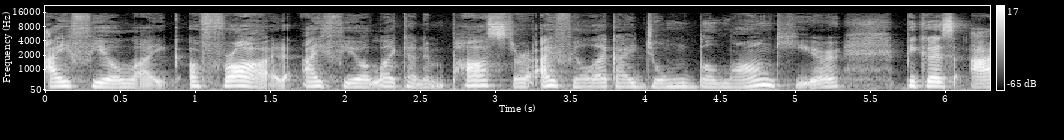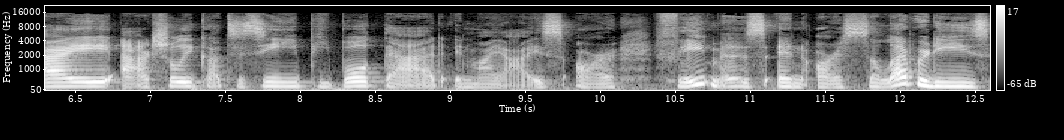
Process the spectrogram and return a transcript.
I feel like a fraud. I feel like an imposter. I feel like I don't belong here because I actually got to see people that, in my eyes, are famous and are celebrities.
